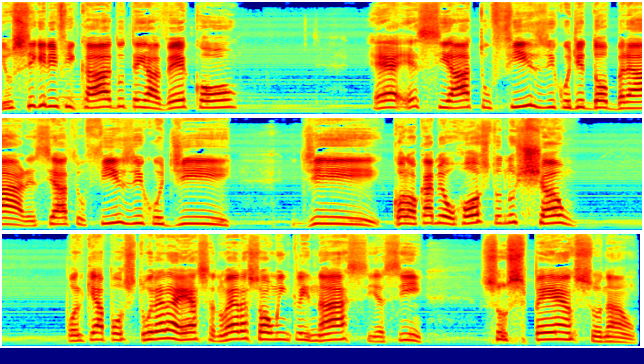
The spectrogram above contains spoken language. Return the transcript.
E o significado tem a ver com é esse ato físico de dobrar, esse ato físico de, de colocar meu rosto no chão. Porque a postura era essa, não era só um inclinar-se assim, suspenso, não.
